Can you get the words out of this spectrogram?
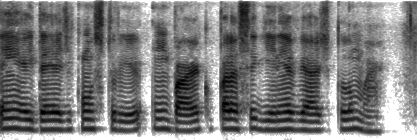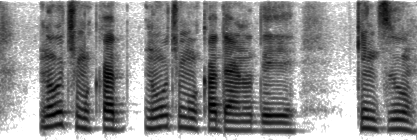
tem a ideia de construir um barco para seguirem a viagem pelo mar. No último, no último caderno de Kinzu,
